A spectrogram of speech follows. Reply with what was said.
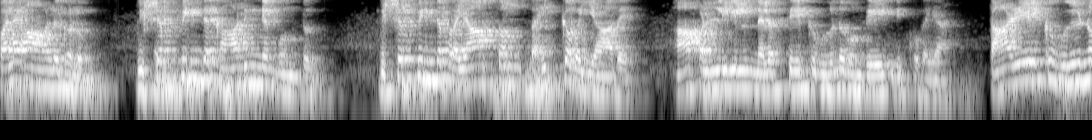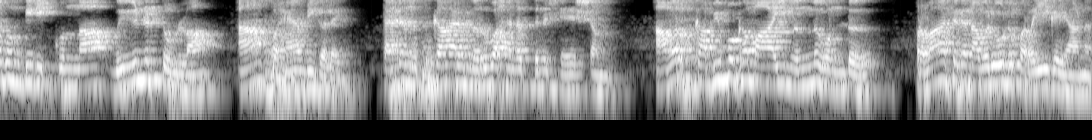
പല ആളുകളും വിശപ്പിന്റെ കാഠിന്യം കൊണ്ട് വിശപ്പിന്റെ പ്രയാസം സഹിക്കവയ്യാതെ ആ പള്ളിയിൽ നിലത്തേക്ക് വീണുകൊണ്ടേ ഇരിക്കുകയാണ് താഴേക്ക് വീണുകൊണ്ടിരിക്കുന്ന വീണിട്ടുള്ള ആ സ്വഹാബികളെ തന്റെ നിസ്കാര നിർവഹണത്തിന് ശേഷം അവർക്ക് അഭിമുഖമായി നിന്നുകൊണ്ട് പ്രവാചകൻ അവരോട് പറയുകയാണ്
